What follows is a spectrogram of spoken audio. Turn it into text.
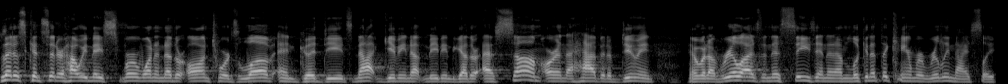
let us consider how we may spur one another on towards love and good deeds, not giving up meeting together, as some are in the habit of doing. And what I've realized in this season, and I'm looking at the camera really nicely,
